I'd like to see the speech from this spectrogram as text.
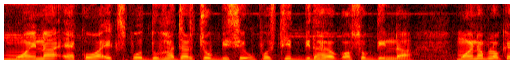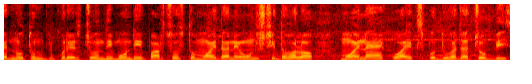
ময়না একোয়া এক্সপো দু হাজার চব্বিশে উপস্থিত বিধায়ক অশোক দিন্ডা ময়না ব্লকের নতুন পুকুরের চণ্ডীমন্ডির পার্শ্বস্থ ময়দানে অনুষ্ঠিত হল ময়না অ্যাকোয়া এক্সপো দু হাজার চব্বিশ।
